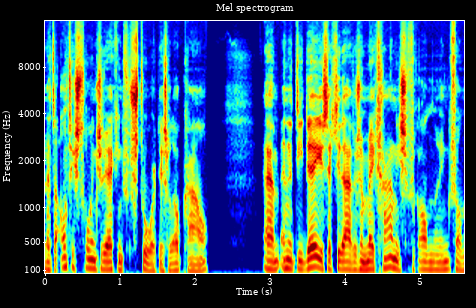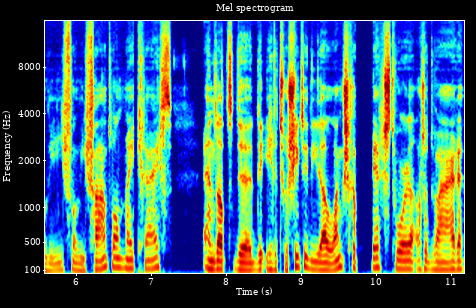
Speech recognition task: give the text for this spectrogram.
met de antistollingswerking verstoord is lokaal. Um, en het idee is dat je daar dus een mechanische verandering van die, van die vaatwand mee krijgt. En dat de, de erytrocyten die daar langs geperst worden, als het ware,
